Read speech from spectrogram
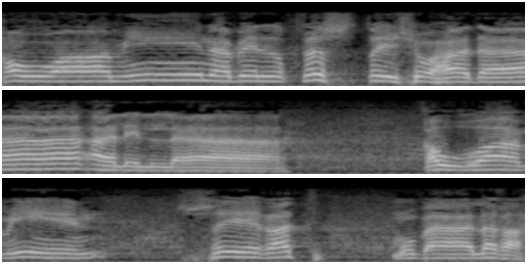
قوامين بالقسط شهداء لله. قوامين صيغة مبالغة.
